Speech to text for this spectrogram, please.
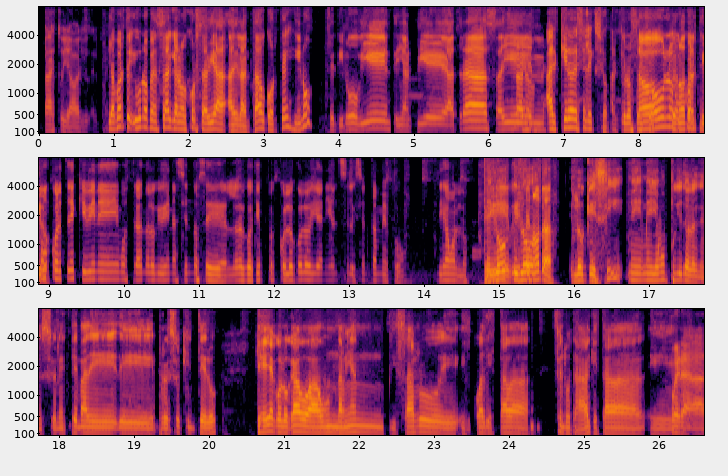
estaba estudiado el- el- Y aparte, uno pensaba que a lo mejor se había adelantado Cortés y no. Se tiró bien, tenía el pie atrás, ahí Claro. en Arquero de selección. arquero No, central, uno, se un, nota el Cort- tiro. un Cortés que viene mostrando lo que viene haciéndose a lo largo tiempo en Colo Colo y a nivel selección también, po, digámoslo. Sí, Y lo- y se lo- nota. Lo que sí me, me llamó un poquito la atención, el tema de, de profesor Quintero, que haya colocado a un Damián Pizarro, eh, el cual estaba, se notaba que estaba eh, Fuera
